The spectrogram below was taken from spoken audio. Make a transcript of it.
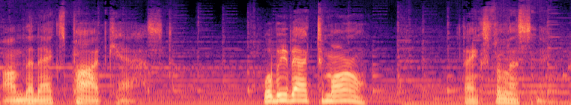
on the next podcast. We'll be back tomorrow. Thanks for listening.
